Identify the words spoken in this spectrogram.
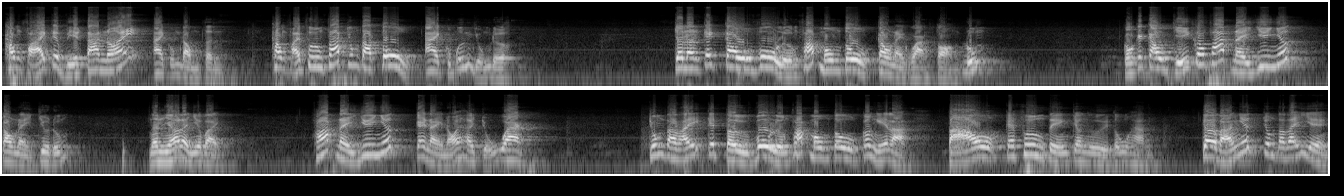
Không phải cái việc ta nói, ai cũng đồng tình. Không phải phương pháp chúng ta tu, ai cũng ứng dụng được. Cho nên cái câu vô lượng pháp môn tu, câu này hoàn toàn đúng. Còn cái câu chỉ có pháp này duy nhất, câu này chưa đúng nên nhớ là như vậy. Pháp này duy nhất, cái này nói hơi chủ quan. Chúng ta thấy cái từ vô lượng pháp môn tu có nghĩa là tạo cái phương tiện cho người tu hành. Cơ bản nhất chúng ta thấy gì?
